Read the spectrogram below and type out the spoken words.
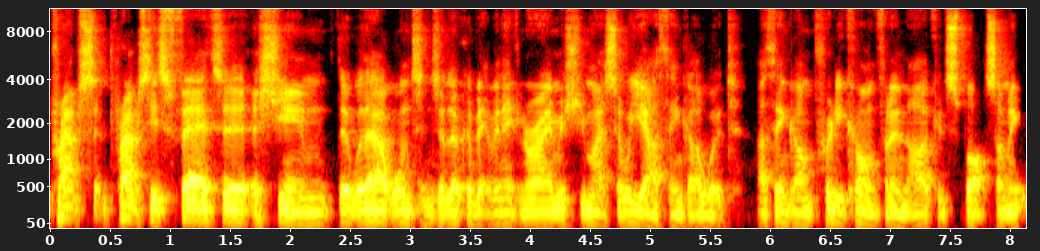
Perhaps, perhaps it's fair to assume that without wanting to look a bit of an ignoramus, you might say, "Well, yeah, I think I would. I think I'm pretty confident I could spot something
